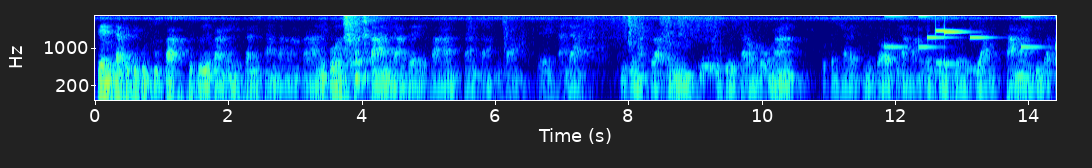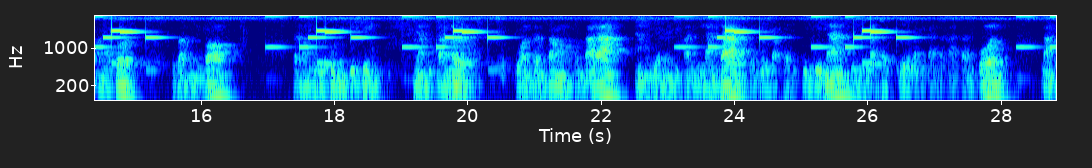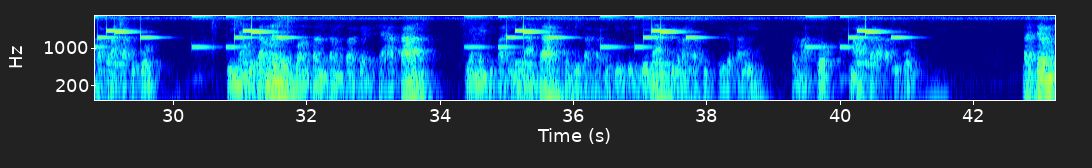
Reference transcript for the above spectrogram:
ben saged dipunbuka sedaya kangge kali sandang lan tanganipun tangan sampai tangan tangan sandang ingkang dereng sandang niki ini. Yang menjadi langkah dan juga satu pimpinan kali termasuk masyarakat pun. Lajeng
